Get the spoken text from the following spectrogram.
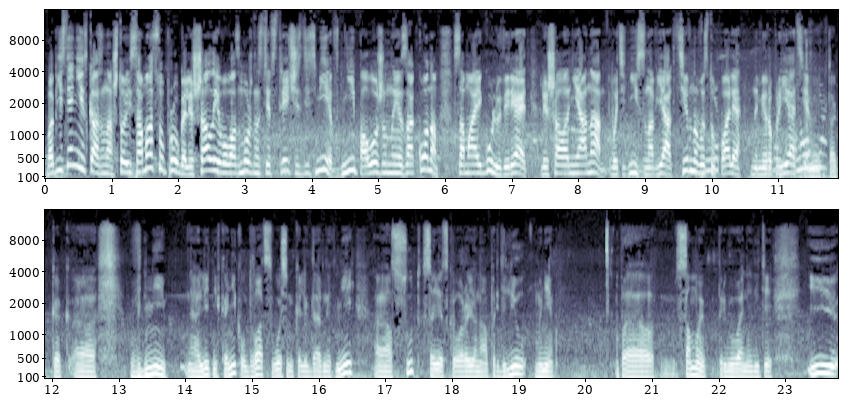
В объяснении сказано, что и сама супруга лишала его возможности встречи с детьми в дни, положенные законом. Сама Айгуль уверяет, лишала не она. В эти дни сыновья активно выступали на мероприятиях. Так как э, в дни летних каникул, 28 календарных дней, э, суд Советского района определил мне со мной пребывание детей. И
